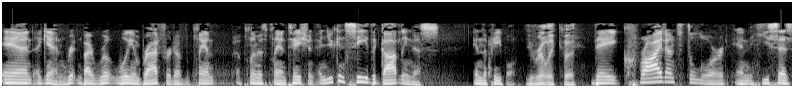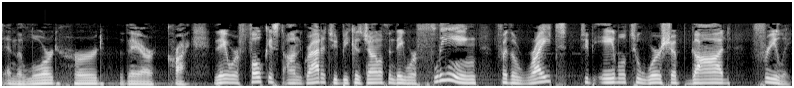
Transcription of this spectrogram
And again, written by R- William Bradford of the Plan- Plymouth Plantation. And you can see the godliness in the people. You really could. They cried unto the Lord, and he says, and the Lord heard their cry. They were focused on gratitude because, Jonathan, they were fleeing for the right to be able to worship God freely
